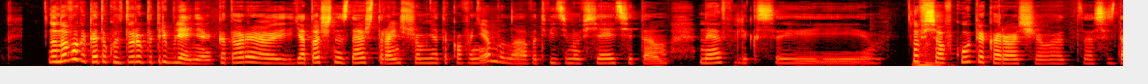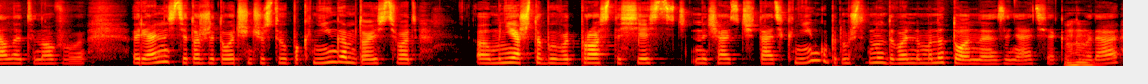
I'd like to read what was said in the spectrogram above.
Но новая какая-то культура потребления, которая, я точно знаю, что раньше у меня такого не было, а вот, видимо, все эти там Netflix и... Ну, Мгм. все в купе, короче, вот, создала эту новую реальность. Я тоже это очень чувствую по книгам, то есть вот мне, чтобы вот просто сесть, начать читать книгу, потому что, ну, довольно монотонное занятие, как Мгм. бы, да,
